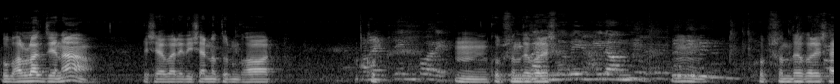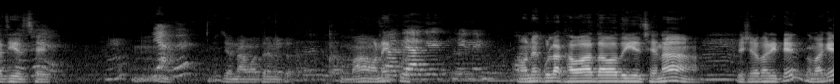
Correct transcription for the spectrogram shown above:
খুব ভালো লাগছে না? দিশার বাড়ি দিশার নতুন ঘর। হুম খুব সুন্দর করে খুব সুন্দর করে সাজিয়েছে। এই জন্য আমাদের মা অনেক অনেকগুলা খাওয়া দাওয়া দিয়েছে না দিশার বাড়িতে তোমাকে?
